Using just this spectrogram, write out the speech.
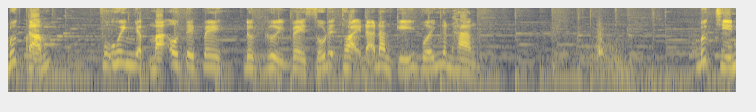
Bước 8. Phụ huynh nhập mã OTP được gửi về số điện thoại đã đăng ký với ngân hàng. Bước 9.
